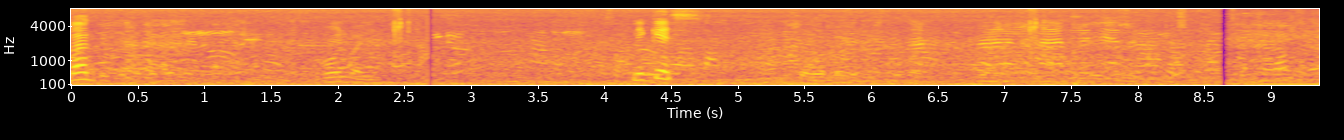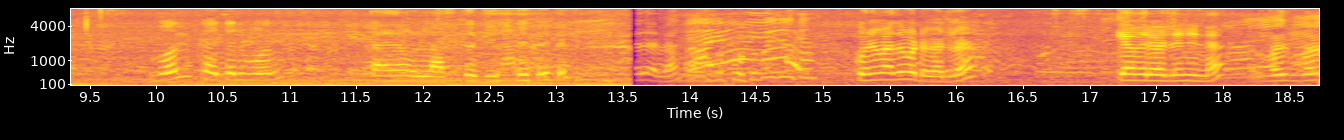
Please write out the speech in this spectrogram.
बघ. निकेश. बोल काहीतरी बोल. काय नाही बोलला असतं ती. झालं फोटो पाहिजे होता कोणी माझा फोटो काढला? कॅमेरावाल्याने ना? बघ बघ.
